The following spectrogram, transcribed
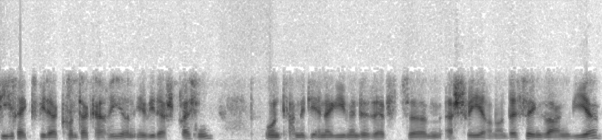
direkt wieder konterkarieren, ihr widersprechen und damit die Energiewende selbst ähm, erschweren. Und deswegen sagen wir,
